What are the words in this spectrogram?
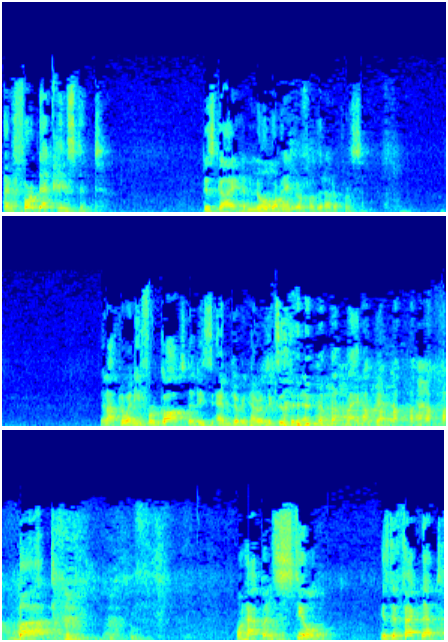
And for that instant, this guy had no more anger for that other person. Then after when he forgot that he's empty of inherent existence, then back again. But what happens still is the fact that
